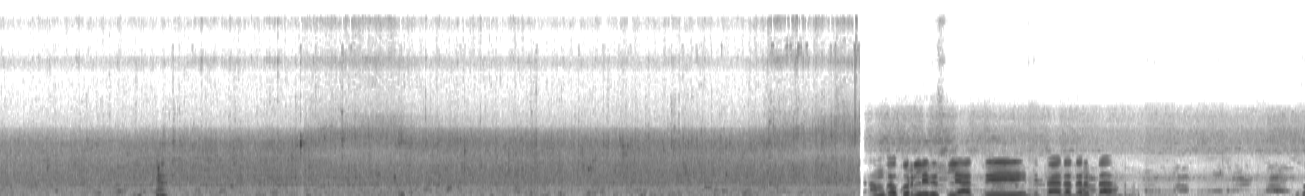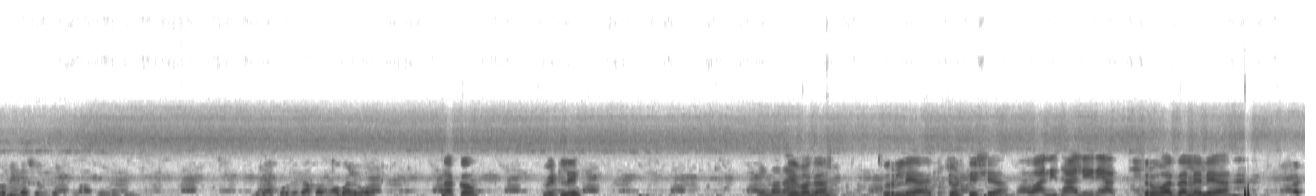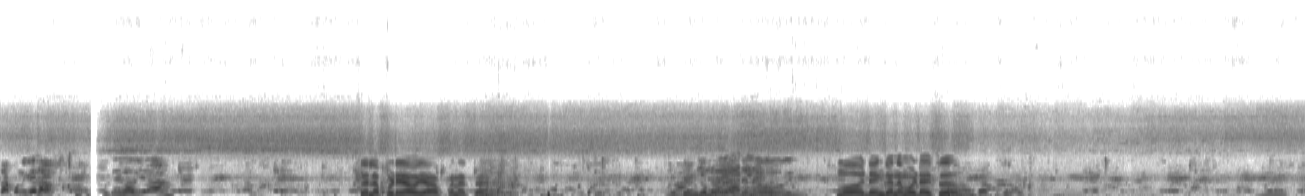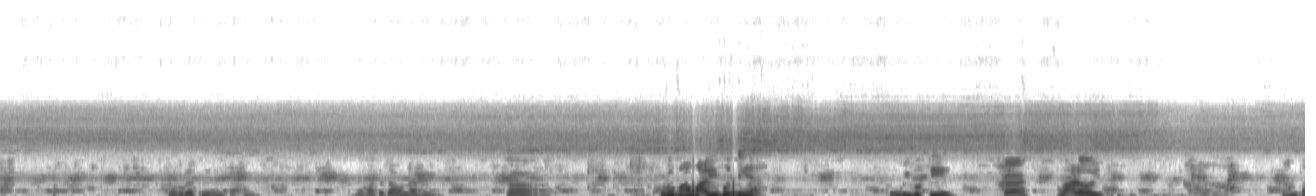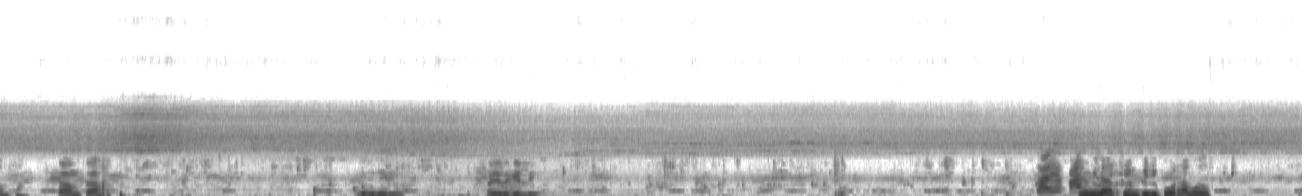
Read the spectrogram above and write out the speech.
आमका कुर्ली दिसल्या ती दिप्या आता धरता. दाखव भेटली? ही बघा कुर्ली आहे छोटीशी आहे. भवानी झाली रे आजची. सुरुवात झालेली आहे. टाकून घे ना. कुठे जाऊया. चला पुढे जाऊया आपण आता. पाणी मोडायचं नाही. मग मोडायचं? उघडत नाही त्यांच्यातून. मग आता जाणार नाही. हा. हो भाऊ आई पण घ्या थोडी बघ ती काय? वाळोय. थांब थांब थांब. थांब थांब. कुठं गेली रे? काहीच गेली. हिला शेमटेची पोर हा बघ.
